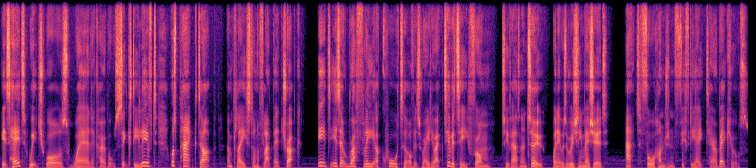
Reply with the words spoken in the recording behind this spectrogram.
Its head, which was where the Cobalt 60 lived, was packed up and placed on a flatbed truck. It is at roughly a quarter of its radioactivity from 2002, when it was originally measured at 458 terabecquerels.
